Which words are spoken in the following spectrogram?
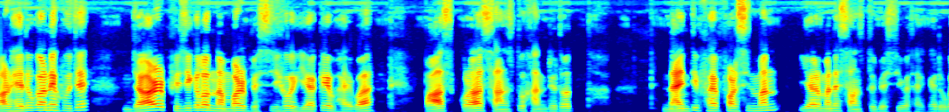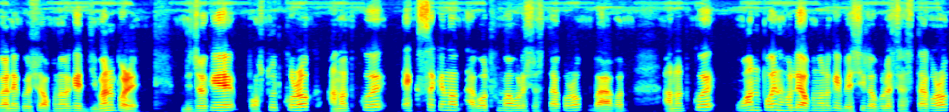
আৰু সেইটো কাৰণে খোজে যাৰ ফিজিকেলত নাম্বাৰ বেছি হয়, সিয়াকে ভাইবা পাছ কৰাৰ চান্সটো হাণ্ড্ৰেডত নাইণ্টি ফাইভ পাৰ্চেণ্টমান ইয়াৰ মানে চান্সটো বেছি হৈ থাকে। সেইটো কাৰণে কৈছোঁ আপোনালোকে যিমান পাৰে নিজকে প্ৰস্তুত কৰক, আনতকৈ এক ছেকেণ্ডত আগত সোমাবলৈ চেষ্টা কৰক বা আগত আনতকৈ ওৱান পইণ্ট হ'লেও আপোনালোকে বেছি ল'বলৈ চেষ্টা কৰক।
